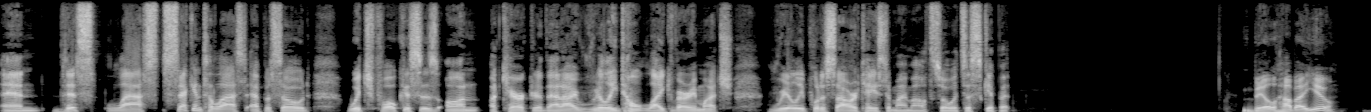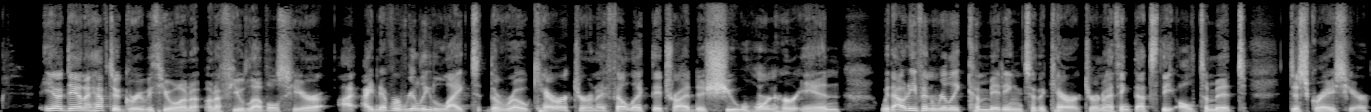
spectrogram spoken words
And this last, second to last episode, which focuses on a character that I really don't like very much, really put a sour taste in my mouth. So it's a skip it. Bill, how about you? You know, Dan, I have to agree with you on a, on a few levels here. I, I never really liked the Ro character, and I felt like they tried to shoehorn her in without even really committing to the character. And I think that's the ultimate disgrace here.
